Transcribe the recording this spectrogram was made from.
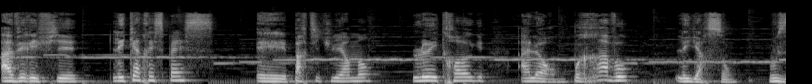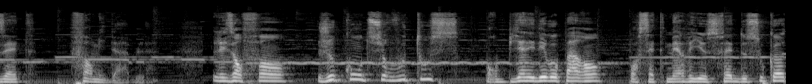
à vérifier les quatre espèces et particulièrement le hétrog. Alors bravo les garçons, vous êtes formidables. Les enfants, je compte sur vous tous pour bien aider vos parents pour cette merveilleuse fête de Sukkot.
